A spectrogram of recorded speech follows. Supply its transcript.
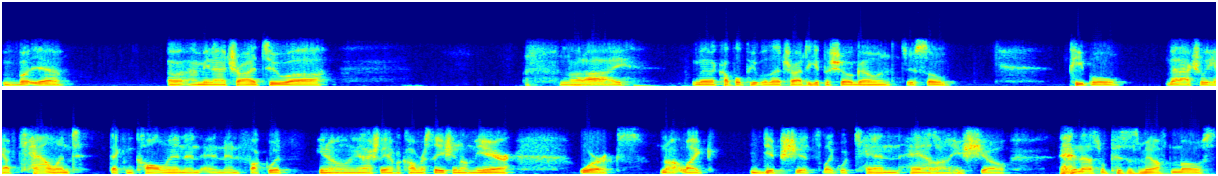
but yeah, uh, I mean, I tried to. uh Not I. I mean, a couple people that tried to get the show going, just so people that actually have talent that can call in and and, and fuck with you know and actually have a conversation on the air works. Not like dipshits like what Ken has on his show, and that's what pisses me off the most.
